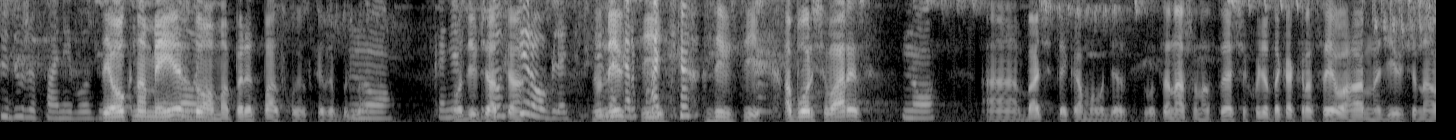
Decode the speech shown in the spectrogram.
Ти дуже файний воздух. Ти окна миєш вдома перед Пасхою, скажи, будь ласка. Ну, От, звісно, дівчатка, то всі роблять, всі ну, не всі. Не всі. А борщ вариш? Ну, А, бачите, яка молодець. Оце наша настояща, хоча така красива, гарна дівчина, але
